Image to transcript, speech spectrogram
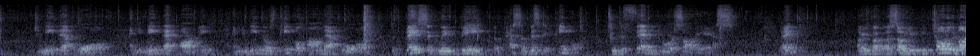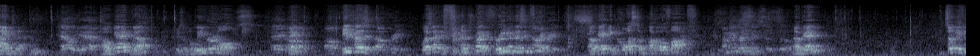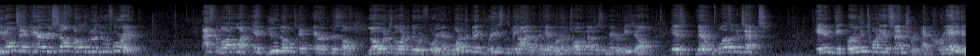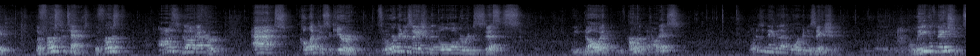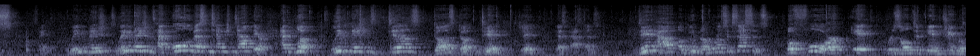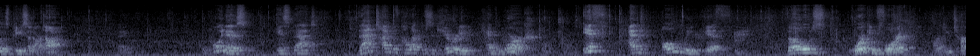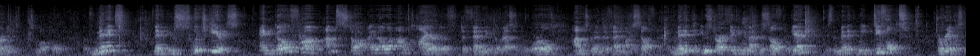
But you need that wall, and you need that army, and you need those people on that wall to basically be the pessimistic people to defend your sorry ass. Okay? You, uh, so you, you totally buy into that? Hell yeah. Okay, well, there's a believer in all. Hey, Hey, uh, uh, because- freedom is not free. Was that, that's right, freedom isn't It's free. Okay, it costs a buck oh five. I mean, listen, Okay? So if you don't take care of yourself, no one's going to do it for you. That's the bottom line. If you don't take care of yourself, no one is going to do it for you. And one of the big reasons behind that, again, we're going to talk about this in greater detail, is there was an attempt in the early 20th century at creating the first attempt, the first honest-to-God effort at collective security. It's an organization that no longer exists. We know it. We've heard about it. What is the name of that organization? The League of Nations. The League of Nations. League of Nations had all the best intentions out there. And look, League of Nations does, does, does did, did, yes, past tense, did have a good number of successes before it resulted in Chamberlain's peace in our time. Point is, is that that type of collective security can work if and only if those working for it are determined to uphold it. The minute that you switch gears and go from, I'm stuck, I know what, I'm tired of defending the rest of the world, I'm just going to defend myself. And the minute that you start thinking about yourself again is the minute we default to realism.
